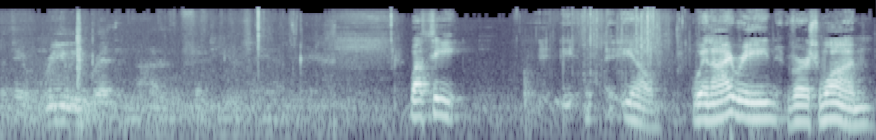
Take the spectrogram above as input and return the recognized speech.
That they were really written 150 years ahead? Well, see, you know, when I read verse one,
